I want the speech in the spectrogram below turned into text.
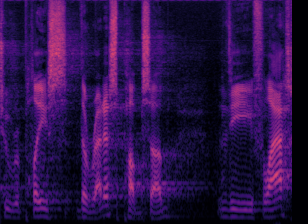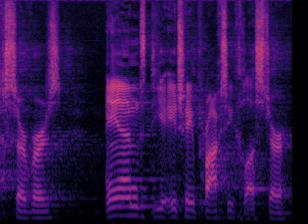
to replace the Redis PubSub, the Flask servers, and the HA proxy cluster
